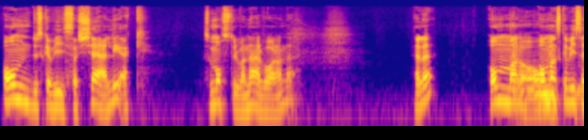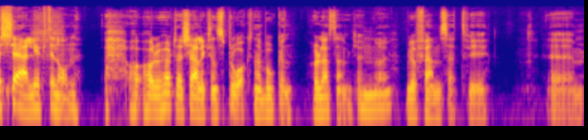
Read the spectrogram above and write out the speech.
Om du ska visa kärlek så måste du vara närvarande. Eller? Om man, Ja, om om man ska visa kärlek till någon. Har, har du hört det här Kärlekens språk, den här boken? Har du läst den? Okej. Mm, nej. Vi har fem sätt vi ehm,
